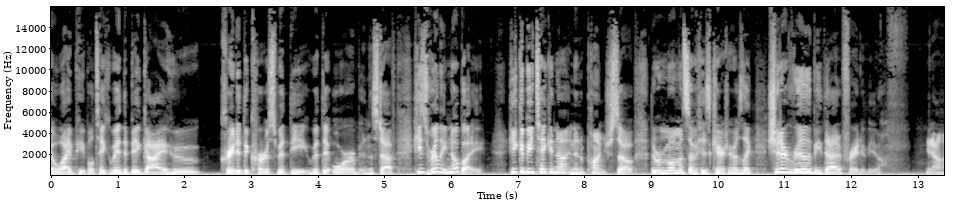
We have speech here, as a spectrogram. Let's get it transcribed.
ioi people. Take away the big guy who created the curse with the with the orb and the stuff. He's really nobody. He could be taken out in a punch. So there were moments of his character i was like should i really be that afraid of you you know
